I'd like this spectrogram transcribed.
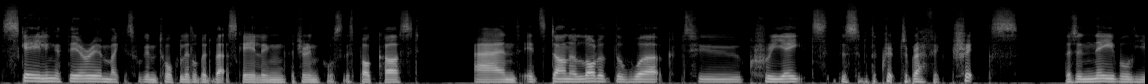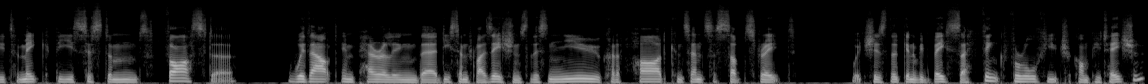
scaling Ethereum. I guess we're going to talk a little bit about scaling during the course of this podcast. And it's done a lot of the work to create the sort of the cryptographic tricks that enable you to make these systems faster without imperiling their decentralization. So this new kind of hard consensus substrate, which is going to be the basis, I think, for all future computation.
